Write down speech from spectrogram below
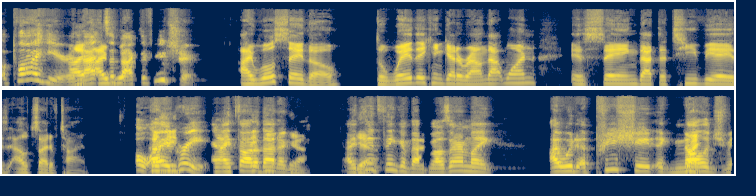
apply here, and I- I that's a will- Back to the Future. I will say though, the way they can get around that one is saying that the TVA is outside of time. Oh, I they- agree, and I thought They of that. yeah, I yeah. did think of that, but I was there. I'm like, I would appreciate acknowledgement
